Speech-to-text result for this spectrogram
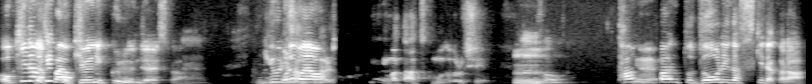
沖縄結構急に来るんじゃないですか。うん急に寒くなるし、急にまた暑く戻るし。うんそう短パンと草履が好きだから、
